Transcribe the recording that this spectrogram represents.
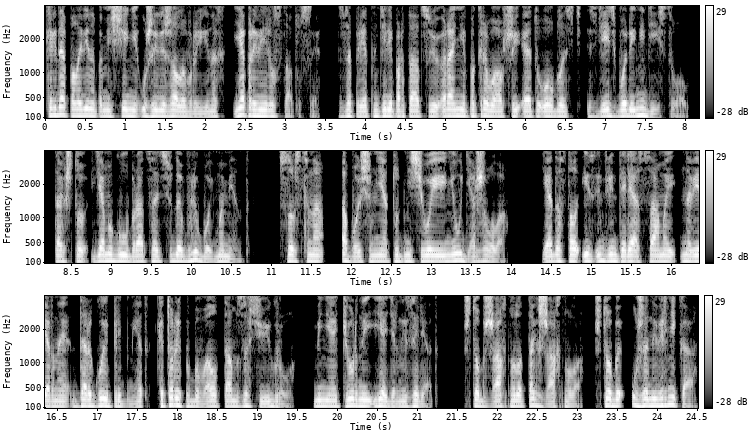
Когда половина помещения уже лежала в руинах, я проверил статусы. Запрет на телепортацию, ранее покрывавший эту область, здесь более не действовал, так что я могу убраться отсюда в любой момент. Собственно, а больше меня тут ничего и не удерживало. Я достал из инвентаря самый, наверное, дорогой предмет, который побывал там за всю игру. Миниатюрный ядерный заряд. Чтоб жахнуло, так жахнуло. Чтобы уже наверняка.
